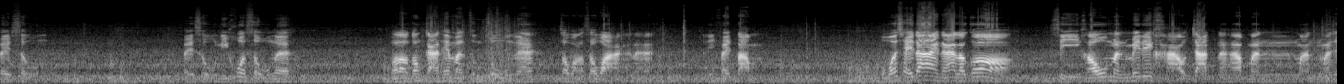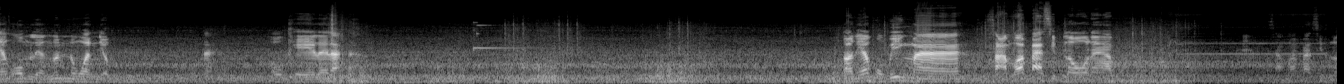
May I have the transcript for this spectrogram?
ฟสูง ไฟสูงนี่โคตรสูงเลย เพราะเราต้องการให้มันสูงๆนะ สว่างสว่างๆนะฮะ อันนี้ไฟต่ำผมว่าใช้ได้นะ แล้วก็สีเขามันไม่ได้ขาวจัดนะครับ มันมันมันยังอมเหลืองนวลๆอยู่นะโอเคเลยละตอนนี้ผมวิ่งมา 380 โลนะครับ 380 โล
